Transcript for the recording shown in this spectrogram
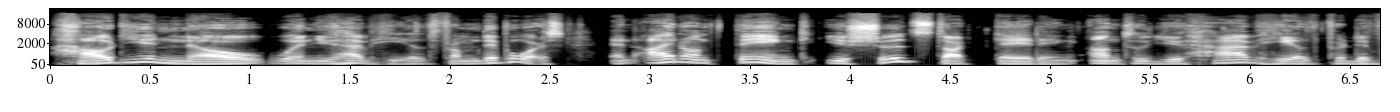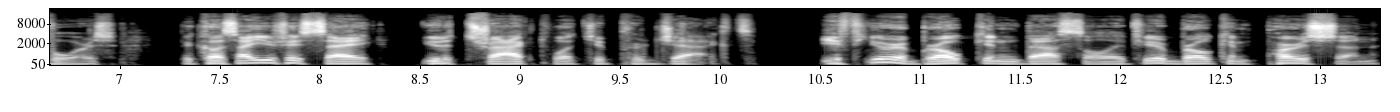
how do you know when you have healed from divorce? And I don't think you should start dating until you have healed for divorce, because I usually say you attract what you project. If you're a broken vessel, if you're a broken person,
